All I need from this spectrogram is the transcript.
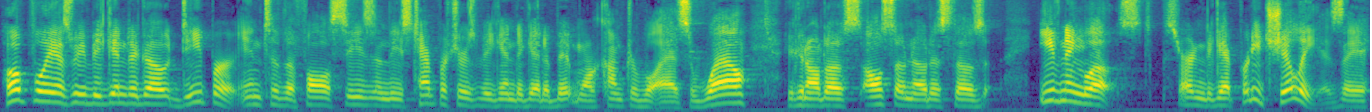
hopefully as we begin to go deeper into the fall season, these temperatures begin to get a bit more comfortable as well. You can also notice those Evening lows starting to get pretty chilly as they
